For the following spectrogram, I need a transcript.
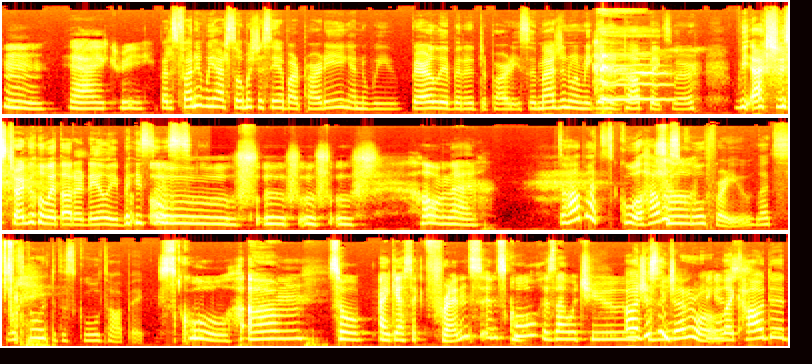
Hmm. Yeah, I agree. but it's funny we had so much to say about partying and we barely been into parties. So imagine when we get into topics where we actually struggle with on a daily basis. Oof, oof, oof, oof. Oh man. So how about school? How was So- school for you? Let's let's go into the school topic. School. Um. So I guess like friends in school. Is that what you? Uh, just in mean, I general, like how did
